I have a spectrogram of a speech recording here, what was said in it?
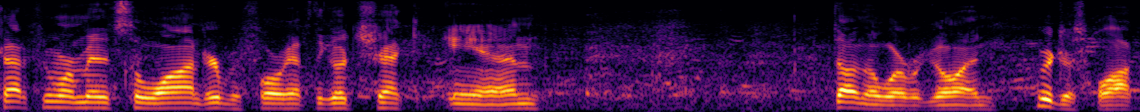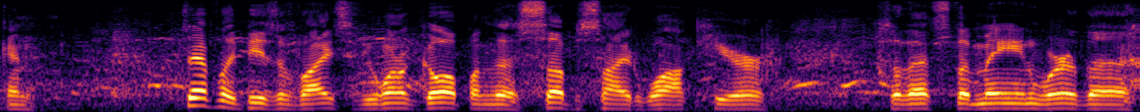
got a few more minutes to wander before we have to go check in. Don't know where we're going. We're just walking. Definitely a piece of advice if you want to go up on the sub sidewalk here. So that's the main where the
